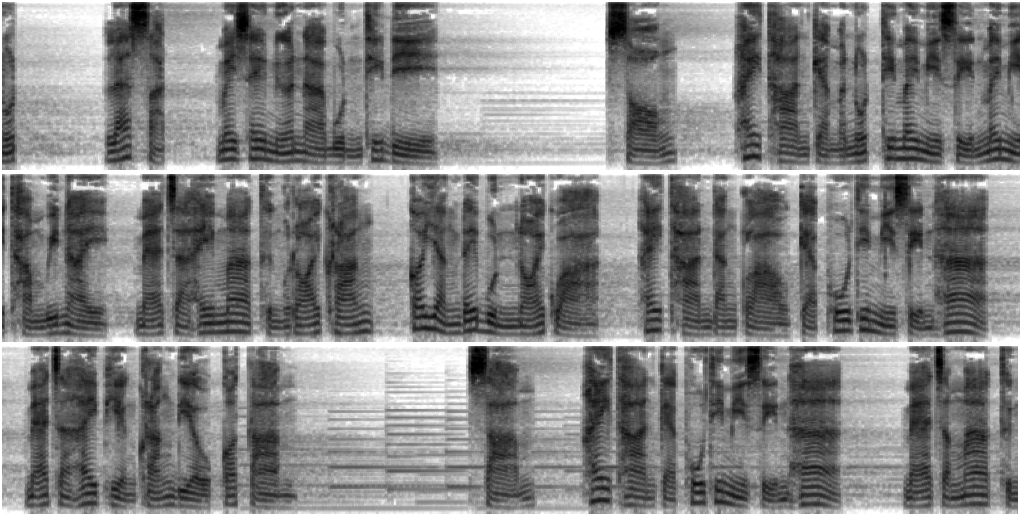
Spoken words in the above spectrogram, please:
นุษย์ และสัตว ไม่ใช่เนื้อนาบุญที่ดี 2. ให้ทานแก่มนุษย์ที่ไม่มีศีลไม่มีธรรมวินัย แม้จะให้มากถึงร้อยครั้ง ก็ยังได้บุญน้อยกว่า ให้ทานดังกล่าวแก่ผู้ที่มีศีลห้าแม้จะให้เพียงครั้งเดียวก็ตาม 3. ให้ทานแก่ผู้ที่มีศีลห้าแม้จะมากถึง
